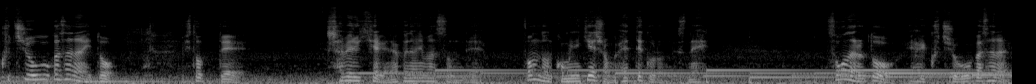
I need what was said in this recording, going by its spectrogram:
口を動かさないと人って喋る機会がなくなりますんでどんどんコミュニケーションが減ってくるんですね。そうなるとやはり口を動かさない。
